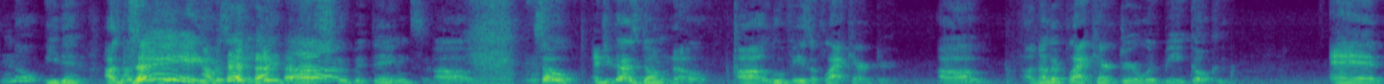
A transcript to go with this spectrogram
no, he didn't. I was gonna say he did, I would say he did less stupid things. Um, so if you guys don't know, uh, Luffy is a flat character. Um, another flat character would be Goku. And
